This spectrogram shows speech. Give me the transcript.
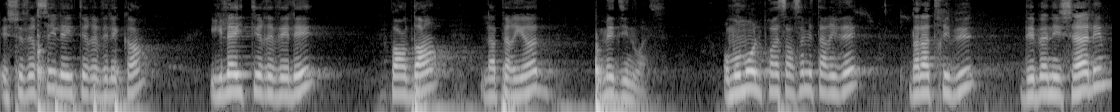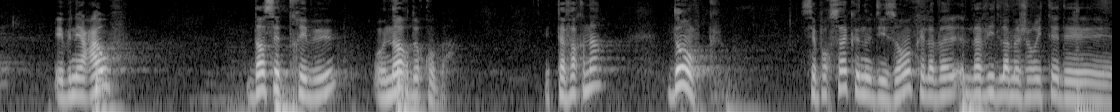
Et ce verset, il a été révélé quand? Il a été révélé pendant la période médinoise. Au moment où le prophète est arrivé dans la tribu des Bani Salim, Ibn Auf, dans cette tribu au nord de Quba. Donc, c'est pour ça que nous disons que l'avis de la majorité des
